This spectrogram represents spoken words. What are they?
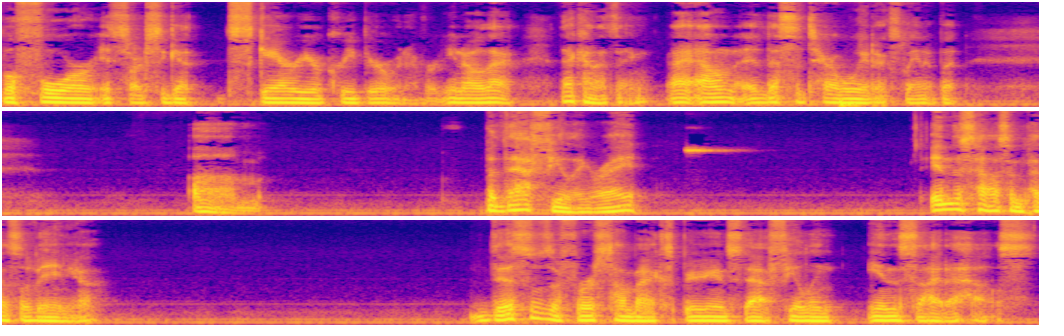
before it starts to get scary or creepy or whatever, you know that that kind of thing. I, I don't. That's a terrible way to explain it, but um, but that feeling, right? In this house in Pennsylvania, this was the first time I experienced that feeling inside a house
